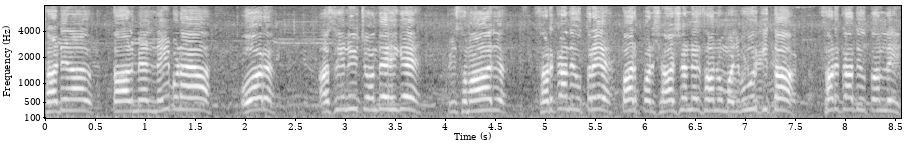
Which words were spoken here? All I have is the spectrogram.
ਸਾਡੇ ਨਾਲ ਤਾਲਮੇਲ ਨਹੀਂ ਬਣਾਇਆ। ਔਰ ਅਸੀਂ ਨਹੀਂ ਚਾਹੁੰਦੇ ਸੀਗੇ ਵੀ ਸਮਾਜ ਸੜਕਾਂ ਦੇ ਉਤਰੇ, ਪਰ ਪ੍ਰਸ਼ਾਸਨ ਨੇ ਸਾਨੂੰ ਮਜਬੂਰ ਕੀਤਾ ਸੜਕਾਂ ਦੇ ਉਤਰਨ ਲਈ।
